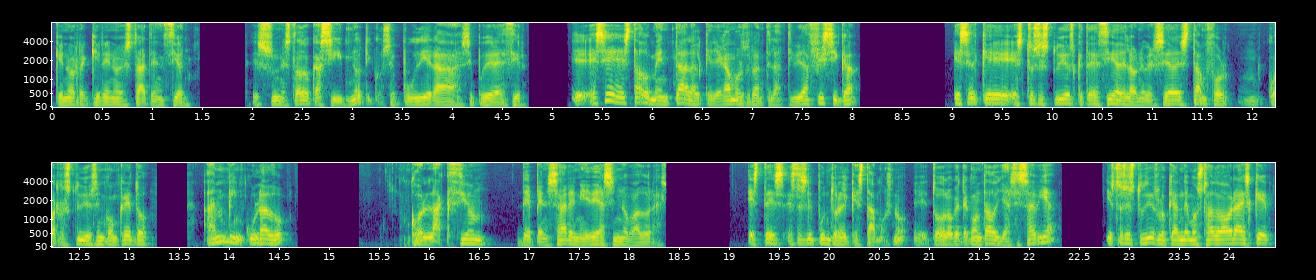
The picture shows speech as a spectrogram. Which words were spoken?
que no requiere nuestra atención. Es un estado casi hipnótico, se pudiera, se pudiera decir. E, ese estado mental al que llegamos durante la actividad física es el que estos estudios que te decía de la Universidad de Stanford, cuatro estudios en concreto, han vinculado con la acción de pensar en ideas innovadoras. Este es, este es el punto en el que estamos. Eh, todo lo que te he contado ya se sabía. Y estos estudios lo que han demostrado ahora es que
